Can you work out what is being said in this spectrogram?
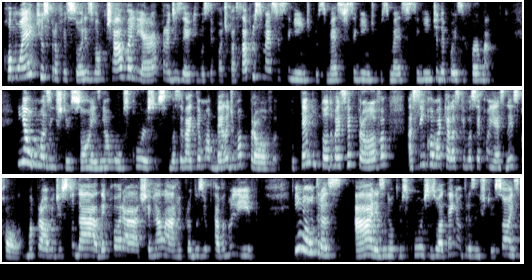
Como é que os professores vão te avaliar para dizer que você pode passar para o semestre seguinte, para o semestre seguinte, para o semestre seguinte e depois se formar? Em algumas instituições, em alguns cursos, você vai ter uma bela de uma prova. O tempo todo vai ser prova, assim como aquelas que você conhece da escola. Uma prova de estudar, decorar, chegar lá, reproduzir o que estava no livro. Em outras áreas, em outros cursos ou até em outras instituições,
